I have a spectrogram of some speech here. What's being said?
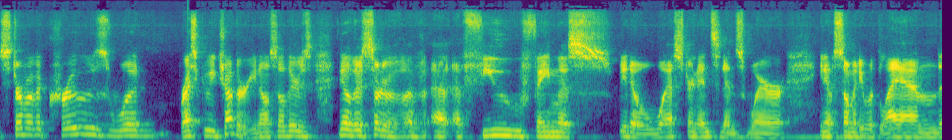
Sturmovik crews would rescue each other. You know, so there's you know there's sort of a, a, few famous you know Western incidents where you know somebody would land,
